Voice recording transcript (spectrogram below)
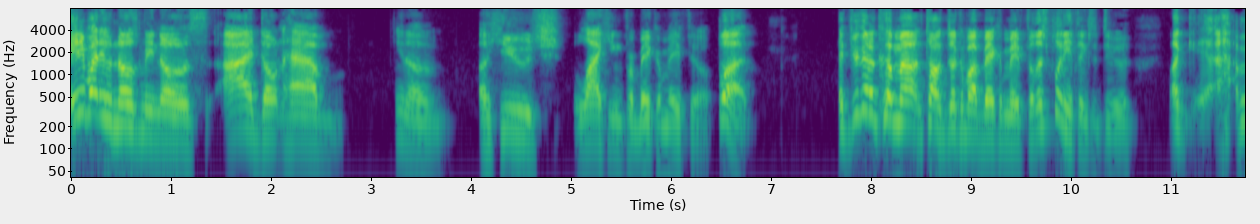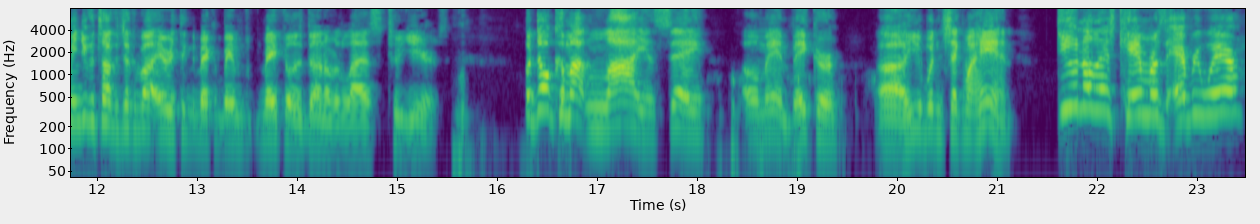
anybody who knows me knows I don't have, you know, a huge liking for Baker Mayfield. But if you're going to come out and talk junk about Baker Mayfield, there's plenty of things to do. Like, I mean, you can talk junk about everything that Baker Mayfield has done over the last two years. But don't come out and lie and say, oh man, Baker, uh, he wouldn't shake my hand. Do you know there's cameras everywhere?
